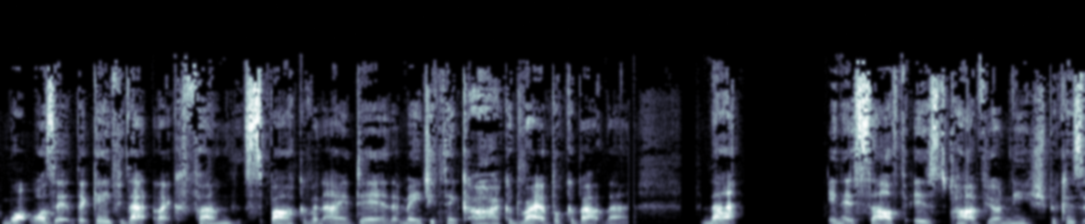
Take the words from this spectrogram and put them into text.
What was it that gave you that like fun spark of an idea that made you think, oh, I could write a book about that? That in itself is part of your niche because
